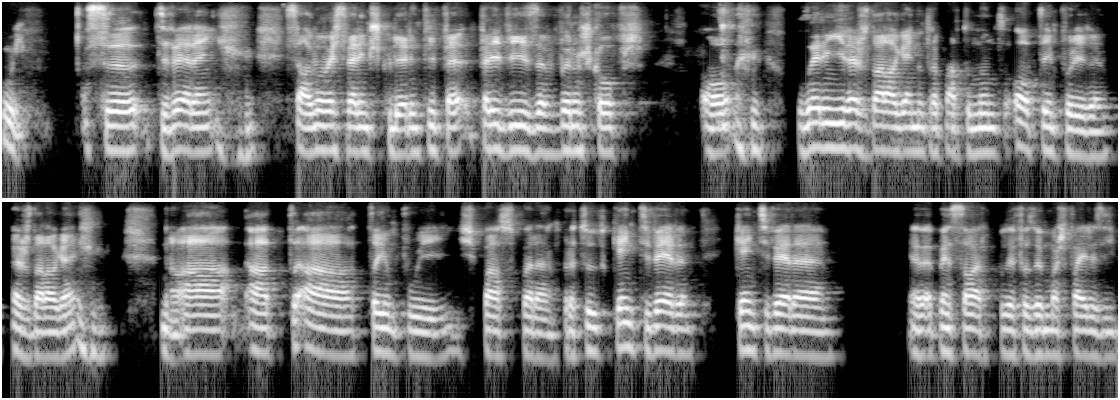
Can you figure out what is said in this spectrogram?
Ui, se tiverem, se alguma vez tiverem que escolher entre ir para Ibiza, beber uns copos ou poderem ir ajudar alguém noutra parte do mundo, optem por ir ajudar alguém. Não, há, há, há tempo e espaço para, para tudo. Quem tiver, quem tiver a, a pensar poder fazer umas feiras e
